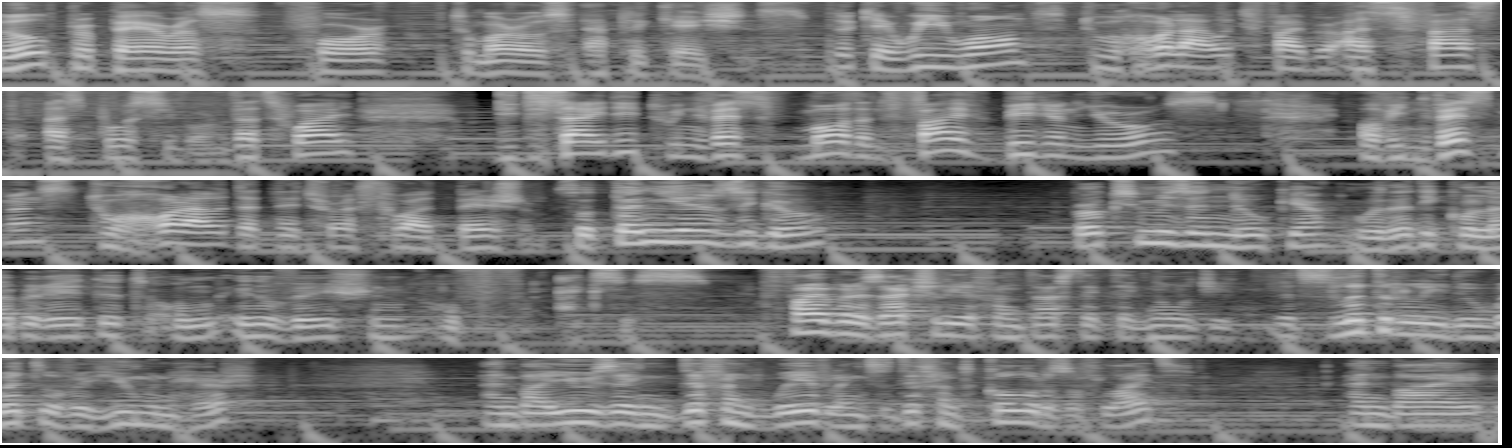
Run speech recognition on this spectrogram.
will prepare us for tomorrow's applications. Okay, we want to roll out fiber as fast as possible. That's why we decided to invest more than 5 billion euros of investments to roll out that network throughout Belgium. So 10 years ago, Proximus and Nokia already collaborated on innovation of access. Fiber is actually a fantastic technology. It's literally the width of a human hair. And by using different wavelengths, different colors of light, and by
